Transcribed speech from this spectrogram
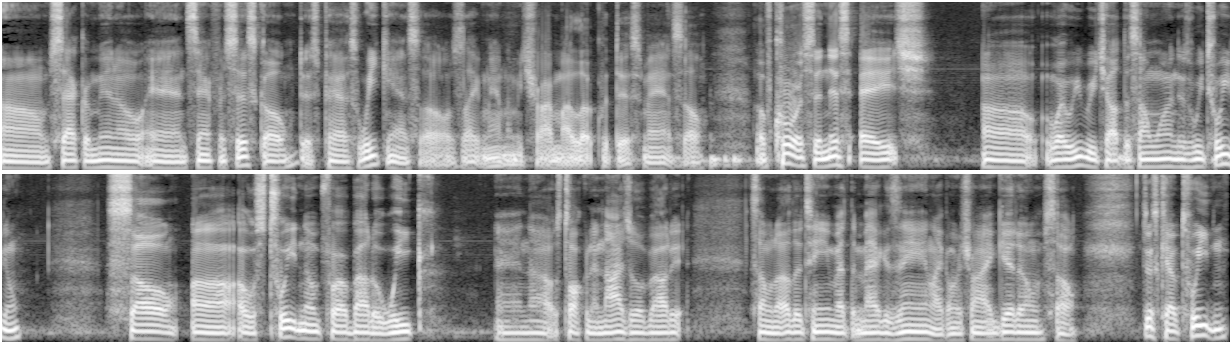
um, Sacramento and San Francisco this past weekend. So I was like, man, let me try my luck with this, man. So, of course, in this age, uh, where we reach out to someone is we tweet them so uh, I was tweeting them for about a week, and uh, I was talking to Nigel about it. Some of the other team at the magazine, like I'm gonna try and get him. So just kept tweeting,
